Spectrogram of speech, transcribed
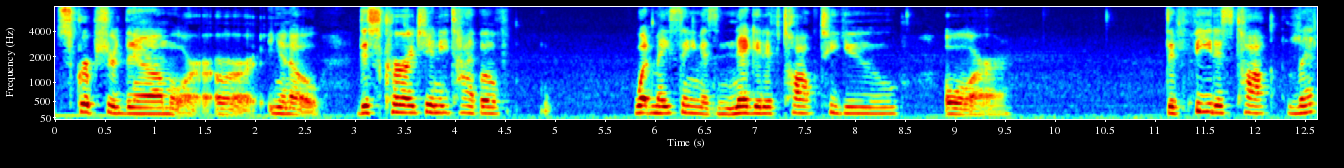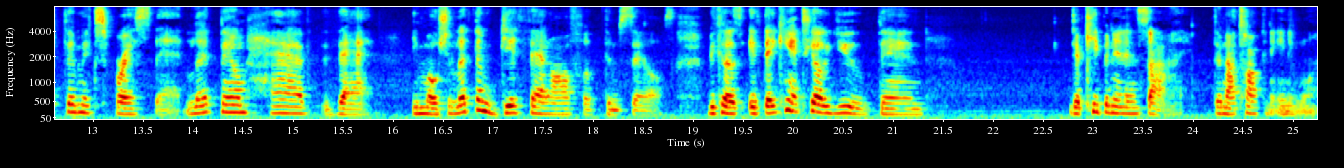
scripture them or or you know discourage any type of what may seem as negative talk to you or defeatist talk let them express that let them have that emotion let them get that off of themselves because if they can't tell you then they're keeping it inside they're not talking to anyone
